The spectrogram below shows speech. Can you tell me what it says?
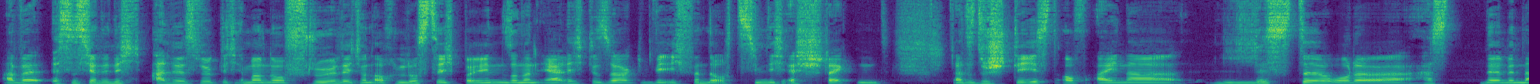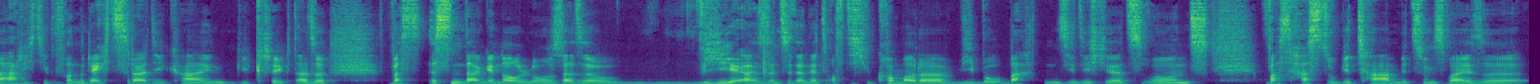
Aber es ist ja nicht alles wirklich immer nur fröhlich und auch lustig bei Ihnen, sondern ehrlich gesagt, wie ich finde, auch ziemlich erschreckend. Also du stehst auf einer Liste oder hast eine Benachrichtigung von Rechtsradikalen gekriegt. Also was ist denn da genau los? Also wie sind sie denn jetzt auf dich gekommen oder wie beobachten sie dich jetzt und was hast du getan, beziehungsweise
